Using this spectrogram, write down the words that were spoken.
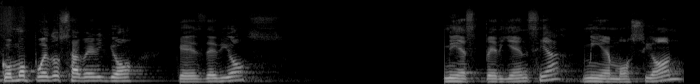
¿cómo puedo saber yo que es de Dios? Mi experiencia, mi emoción.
